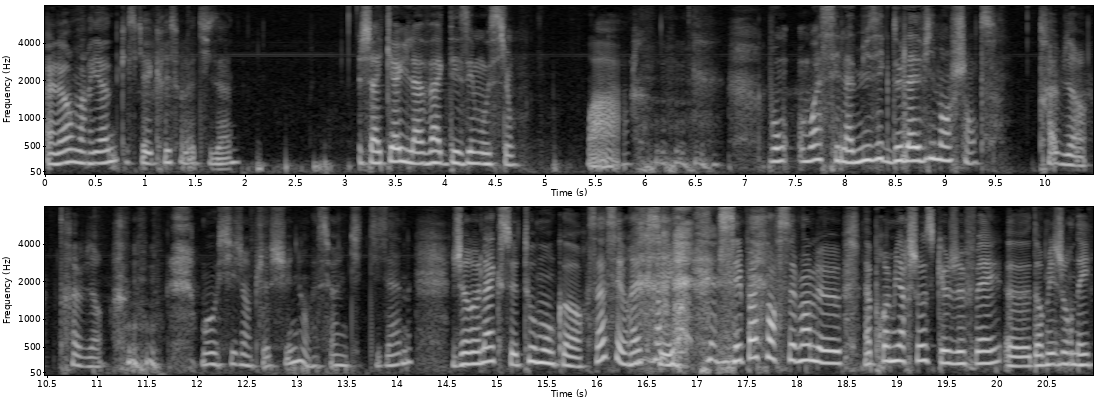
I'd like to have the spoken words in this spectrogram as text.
Alors, Marianne, qu'est-ce qu'il y a écrit sur la tisane? J'accueille la vague des émotions. Waouh Bon, moi c'est la musique de la vie m'enchante. Très bien, très bien. Moi aussi, j'en pioche une. On va se faire une petite tisane. Je relaxe tout mon corps. Ça, c'est vrai que c'est c'est pas forcément le, la première chose que je fais euh, dans mes journées.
